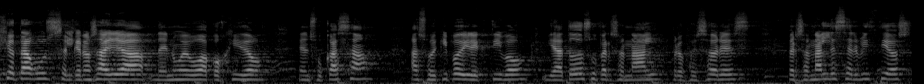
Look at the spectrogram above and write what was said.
Colegio Tagus el que nos haya de nuevo acogido en su casa, a su equipo directivo y a todo su personal, profesores, personal de servicios,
